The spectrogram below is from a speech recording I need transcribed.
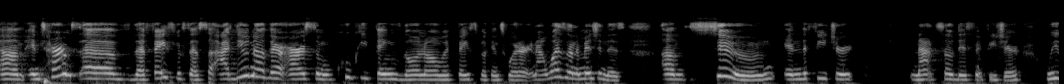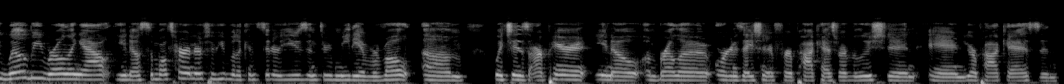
Um in terms of the Facebook stuff, so I do know there are some kooky things going on with Facebook and Twitter, and I was gonna mention this. Um soon in the future, not so distant future, we will be rolling out, you know, some alternatives for people to consider using through Media Revolt, um, which is our parent, you know, umbrella organization for Podcast Revolution and your podcast, and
